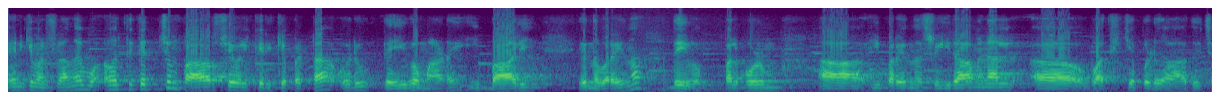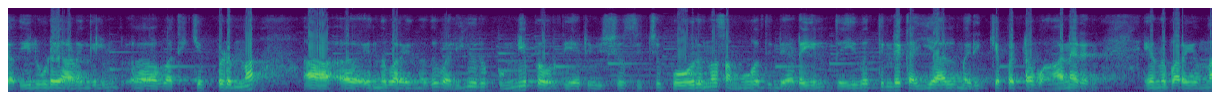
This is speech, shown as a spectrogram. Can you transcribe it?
എനിക്ക് മനസ്സിലാകുന്നത് തികച്ചും പാർശ്വവൽക്കരിക്കപ്പെട്ട ഒരു ദൈവമാണ് ഈ ബാലി എന്ന് പറയുന്ന ദൈവം. പലപ്പോഴും ഈ പറയുന്ന ശ്രീരാമനാൽ വധിക്കപ്പെടുക അത് ചതിയിലൂടെയാണെങ്കിലും വധിക്കപ്പെടുന്ന എന്ന് പറയുന്നത് വലിയൊരു പുണ്യപ്രവൃത്തിയായിട്ട് വിശ്വസിച്ച് പോരുന്ന സമൂഹത്തിന്റെ ഇടയിൽ ദൈവത്തിന്റെ കയ്യാൽ മരിക്കപ്പെട്ട വാനരൻ എന്ന് പറയുന്ന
